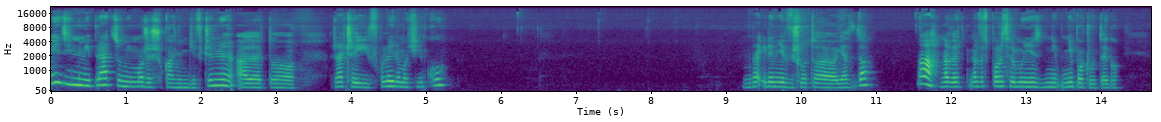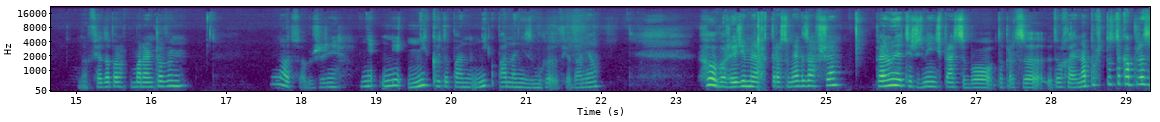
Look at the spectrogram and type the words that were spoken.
między innymi pracą i może szukaniem dziewczyny, ale to raczej w kolejnym odcinku. Dobra, ile mnie wyszło ta jazda? A, nawet, nawet portfel mój nie, nie, nie poczuł tego. No, wsiada pan w pomarańczowym? No to dobrze, nie, nie, nie, nikt, do pan, nikt pana nie zmusza do wsiadania. O Boże, jedziemy jak trasą jak zawsze. Planuję też zmienić pracę, bo to praca trochę, na, to jest taka praca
